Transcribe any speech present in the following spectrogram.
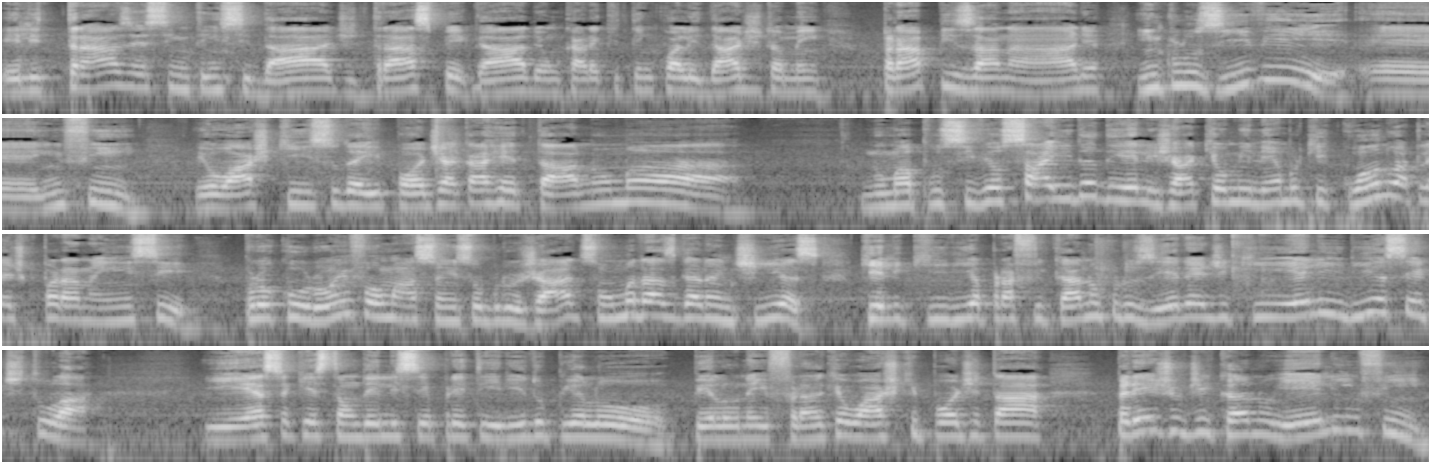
Ele traz essa intensidade, traz pegada, é um cara que tem qualidade também para pisar na área. Inclusive, é, enfim, eu acho que isso daí pode acarretar numa numa possível saída dele, já que eu me lembro que quando o Atlético Paranaense procurou informações sobre o Jadson, uma das garantias que ele queria para ficar no Cruzeiro é de que ele iria ser titular. E essa questão dele ser preterido pelo, pelo Ney Franco, eu acho que pode estar tá prejudicando ele, enfim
